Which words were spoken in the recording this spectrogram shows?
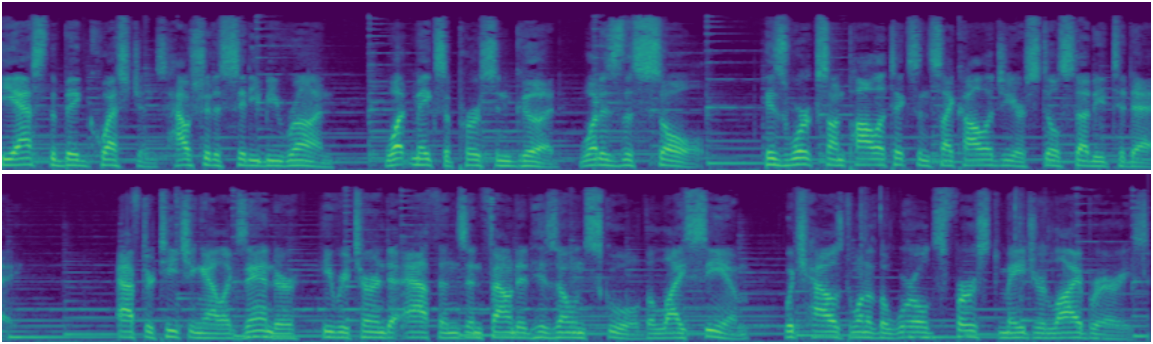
He asked the big questions, how should a city be run? What makes a person good? What is the soul? His works on politics and psychology are still studied today. After teaching Alexander, he returned to Athens and founded his own school, the Lyceum, which housed one of the world's first major libraries,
